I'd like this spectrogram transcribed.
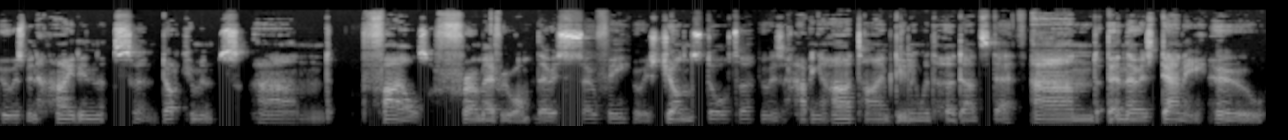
who has been hiding certain documents and files from everyone. There is Sophie, who is John's daughter, who is having a hard time dealing with her dad's death. And then there is Danny, who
